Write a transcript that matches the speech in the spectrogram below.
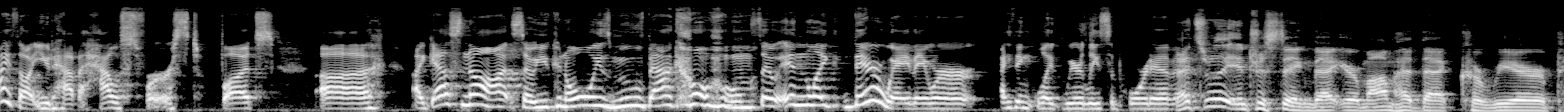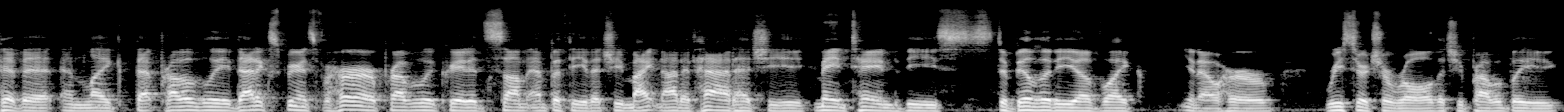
I thought you'd have a house first, but uh, I guess not. So you can always move back home. So in like their way, they were, I think, like weirdly supportive. That's really interesting that your mom had that career pivot and like that probably that experience for her probably created some empathy that she might not have had had she maintained the stability of like you know her researcher role that she probably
